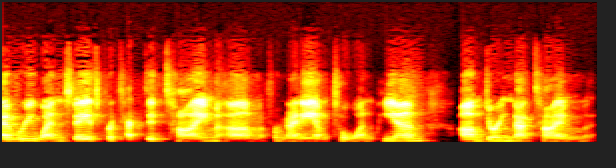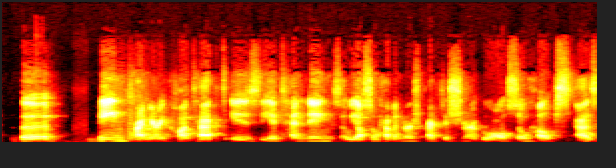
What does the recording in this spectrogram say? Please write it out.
every Wednesday. It's protected time um, from 9 a.m. to 1 p.m. Um, during that time, the main primary contact is the attendings. We also have a nurse practitioner who also helps as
